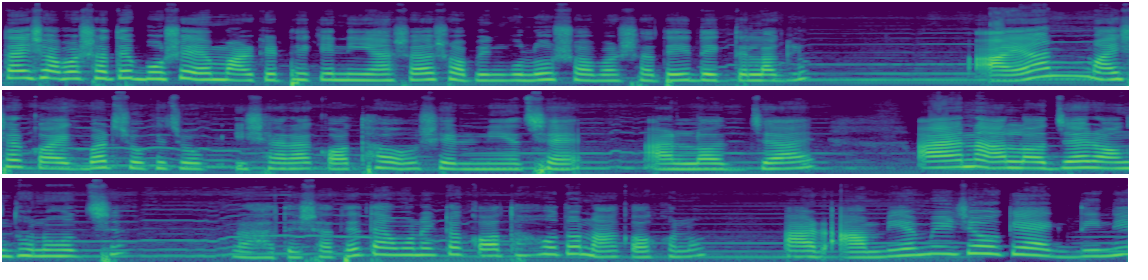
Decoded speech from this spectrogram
তাই সবার সাথে বসে মার্কেট থেকে নিয়ে আসা শপিংগুলো সবার সাথেই দেখতে লাগল। আয়ান মাইশার কয়েকবার চোখে চোখ ইশারা কথাও সেরে নিয়েছে, আর লজ্জায়, আয়ানা লজ্জায় রংধনু হচ্ছে। রাহাতের সাথে তেমন একটা কথা হতো না কখনো, আর আম্বিয়া মির্জা ওকে একদিনে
